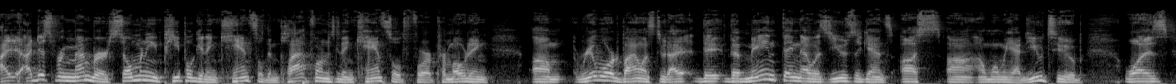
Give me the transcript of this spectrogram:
I, I just remember so many people getting canceled and platforms getting canceled for promoting um, real world violence, dude. I, the the main thing that was used against us uh, when we had YouTube was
